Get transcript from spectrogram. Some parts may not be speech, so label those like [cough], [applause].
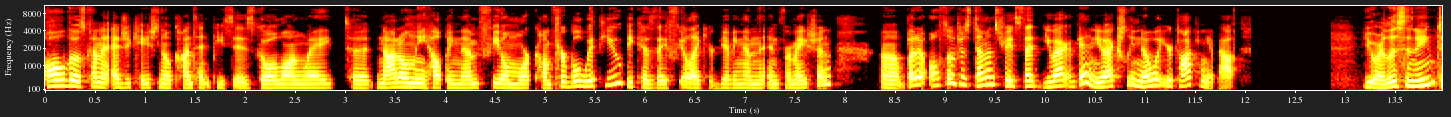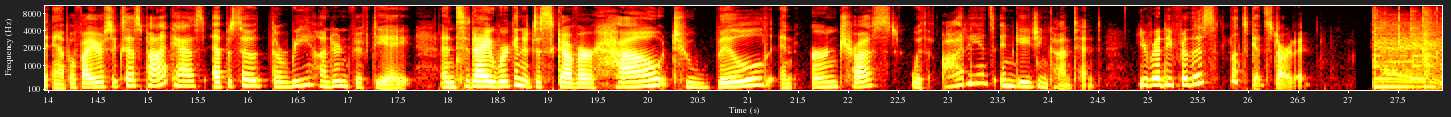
all those kind of educational content pieces go a long way to not only helping them feel more comfortable with you because they feel like you're giving them the information, uh, but it also just demonstrates that you, again, you actually know what you're talking about. You are listening to Amplify Your Success Podcast, episode 358. And today we're going to discover how to build and earn trust with audience engaging content. You ready for this? Let's get started.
